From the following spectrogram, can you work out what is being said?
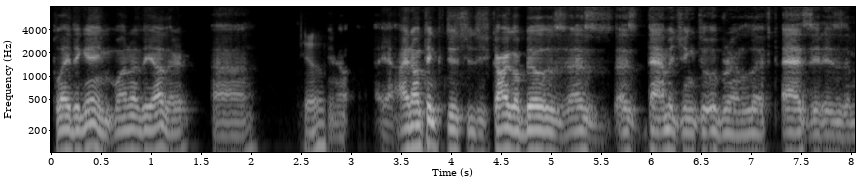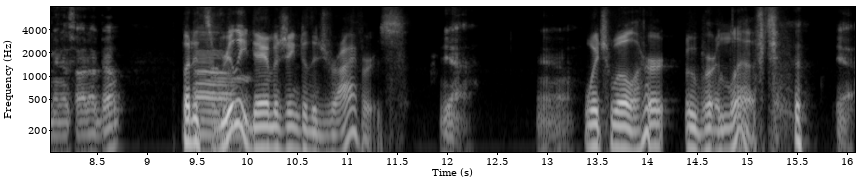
play the game, one or the other. Uh, yeah. Yeah, I don't think the, the Chicago bill is as as damaging to Uber and Lyft as it is the Minnesota bill. But it's really Um, damaging to the drivers, Yeah, yeah, which will hurt Uber and Lyft. Yeah.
